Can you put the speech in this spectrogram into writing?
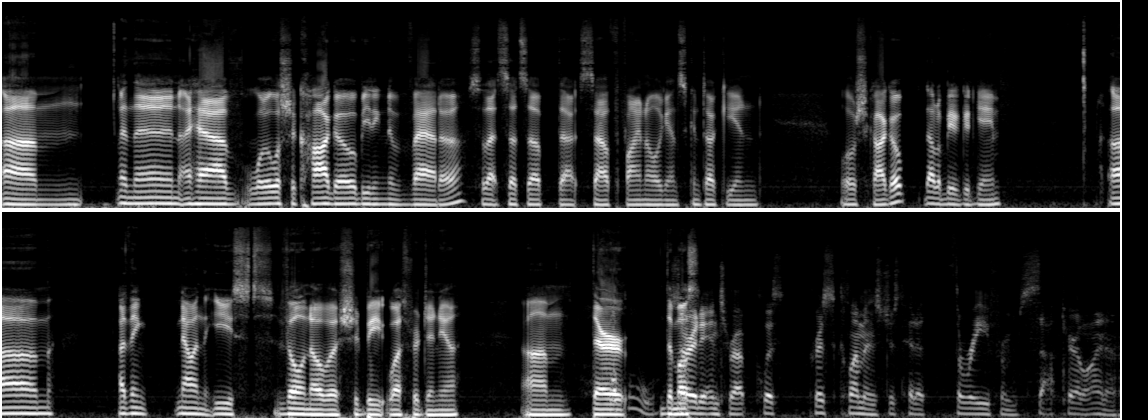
Um, and then I have Loyola Chicago beating Nevada, so that sets up that South final against Kentucky and Loyola Chicago. That'll be a good game. Um, I think now in the East, Villanova should beat West Virginia. Um, they're Oh, the Sorry most- to interrupt. Chris, Chris Clemons just hit a three from South Carolina.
